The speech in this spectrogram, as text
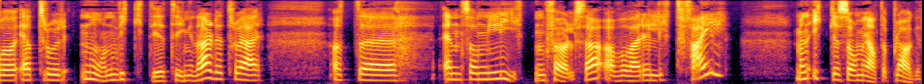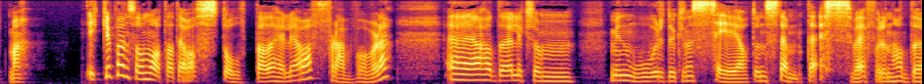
Og jeg tror noen viktige ting der, det tror jeg er at uh, en sånn liten følelse av å være litt feil, men ikke så mye at det plaget meg. Ikke på en sånn måte at jeg var stolt av det heller, jeg var flau over det. Eh, Jeg hadde liksom min mor, du kunne se at hun stemte SV, for hun hadde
